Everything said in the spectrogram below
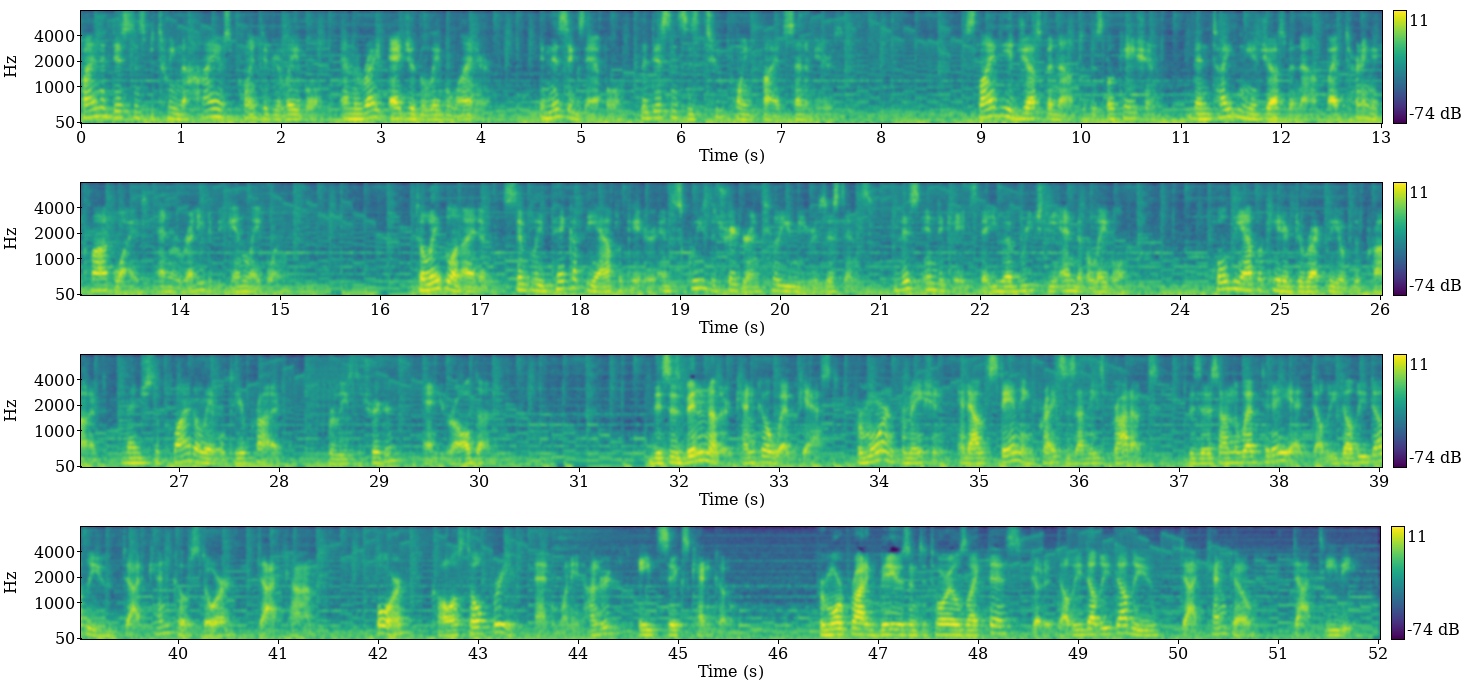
find the distance between the highest point of your label and the right edge of the label liner. In this example, the distance is 2.5 centimeters. Slide the adjustment knob to this location, then tighten the adjustment knob by turning it clockwise and we're ready to begin labeling. To label an item, simply pick up the applicator and squeeze the trigger until you meet resistance. This indicates that you have reached the end of a label. Hold the applicator directly over the product, then just apply the label to your product. Release the trigger, and you're all done. This has been another Kenco webcast. For more information and outstanding prices on these products, visit us on the web today at www.kencostore.com or call us toll free at 1 800 86 Kenco. For more product videos and tutorials like this, go to www.kenco.tv.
